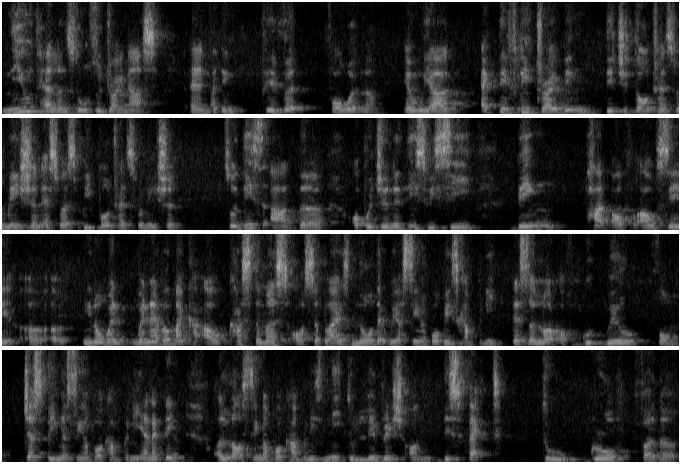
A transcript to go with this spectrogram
new talents to also join us and I think pivot forward now. And we are actively driving digital transformation as well as people transformation. So these are the opportunities we see being part of I would say uh, uh, you know when whenever my our customers or suppliers know that we are Singapore based company there's a lot of goodwill from just being a Singapore company and I think a lot of Singapore companies need to leverage on this fact to grow further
